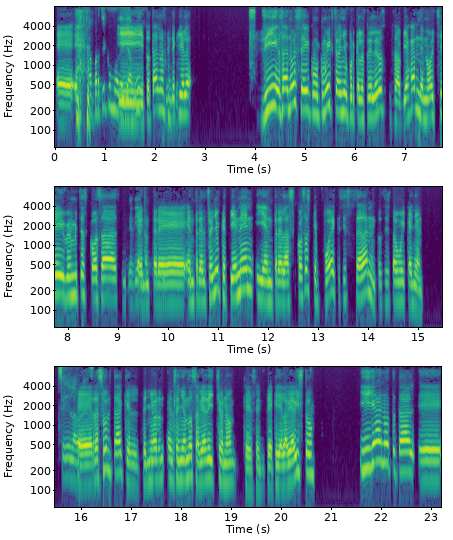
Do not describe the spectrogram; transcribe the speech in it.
Eh, Aparte como de y total, no sentía que ya la... Sí, o sea, no sé, como que muy extraño, porque los traileros, o sea, viajan de noche y ven muchas cosas entre, entre el sueño que tienen y entre las cosas que puede que sí sucedan, entonces está muy cañón. Sí, la Eh, verdad. resulta que el señor, el señor nos había dicho, ¿no? Que sentía que ya la había visto. Y ya, no, total, eh,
